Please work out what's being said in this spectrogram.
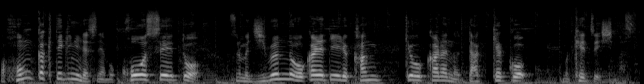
本格的にですねもう更生とその自分の置かれている環境からの脱却を決意します、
